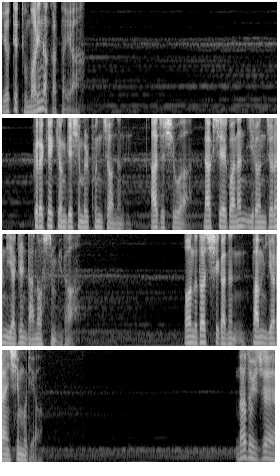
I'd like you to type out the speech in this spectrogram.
여태 두 마리나 깠다 야. 그렇게 경계심을 푼 저는 아저씨와 낚시에 관한 이런저런 이야기를 나눴습니다. 어느덧 시간은 밤 11시 무렵. 나도 이제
